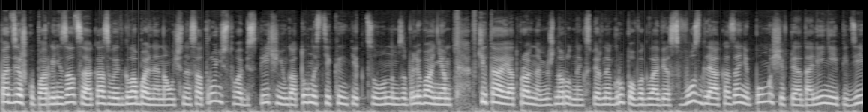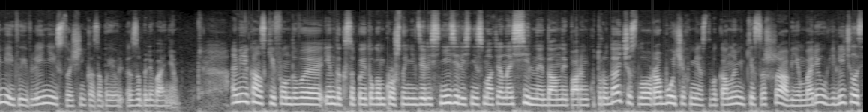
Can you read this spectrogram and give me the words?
Поддержку по организации оказывает глобальное научное сотрудничество обеспечению готовности к инфекционным заболеваниям. В Китае отправлена международная экспертная группа во главе с ВОЗ для оказания помощи в преодолении эпидемии и выявлении источника заболевания. Американские фондовые индексы по итогам прошлой недели снизились, несмотря на сильные данные по рынку труда. Число рабочих мест в экономике США в январе увеличилось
